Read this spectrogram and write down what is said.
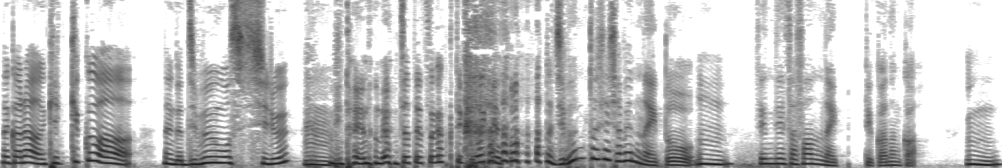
だから結局は、なんか自分を知る、うんみたいなのめっちゃ哲学的だけど。あと自分として喋んないとうん。全然刺さんないっていうか、なんか、うん。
